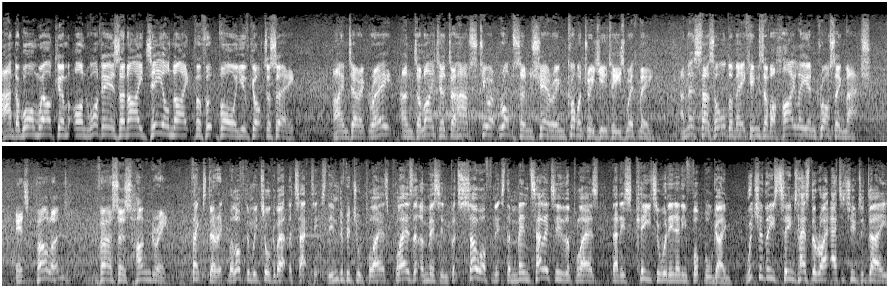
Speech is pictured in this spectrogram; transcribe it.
And a warm welcome on what is an ideal night for football, you've got to say. I'm Derek Ray, and delighted to have Stuart Robson sharing commentary duties with me. And this has all the makings of a highly engrossing match. It's Poland versus Hungary. Thanks, Derek. Well, often we talk about the tactics, the individual players, players that are missing, but so often it's the mentality of the players that is key to winning any football game. Which of these teams has the right attitude today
